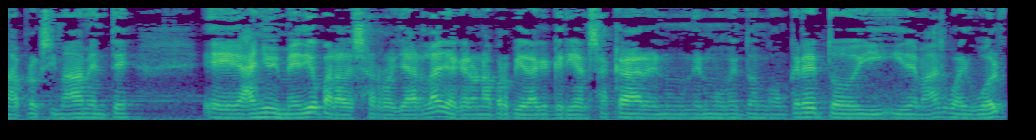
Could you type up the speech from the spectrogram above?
aproximadamente eh, año y medio para desarrollarla, ya que era una propiedad que querían sacar en un, en un momento en concreto y, demás, White Wolf,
